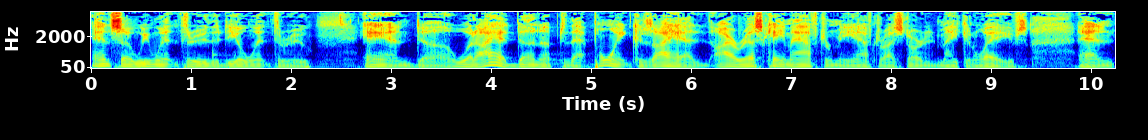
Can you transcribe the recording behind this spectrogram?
And so we went through, the deal went through. And uh, what I had done up to that point, because I had, IRS came after me after I started making waves. And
